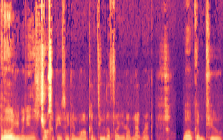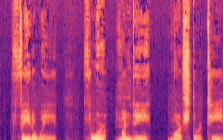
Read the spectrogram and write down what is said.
Hello, everybody. This is Joseph Pasek, and welcome to the Fired Up Network. Welcome to Fade Away for Monday, March 13th.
